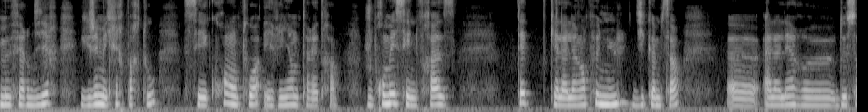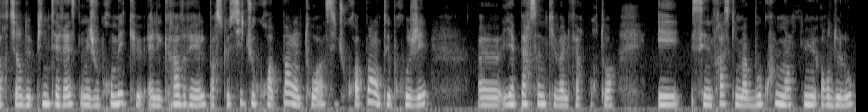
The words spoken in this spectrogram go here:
me faire dire et que j'aime écrire partout. C'est crois en toi et rien ne t'arrêtera. Je vous promets, c'est une phrase peut-être qu'elle a l'air un peu nulle, dit comme ça. Euh, elle a l'air euh, de sortir de Pinterest, mais je vous promets qu'elle est grave réelle parce que si tu crois pas en toi, si tu crois pas en tes projets, il euh, n'y a personne qui va le faire pour toi. Et c'est une phrase qui m'a beaucoup maintenue hors de l'eau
